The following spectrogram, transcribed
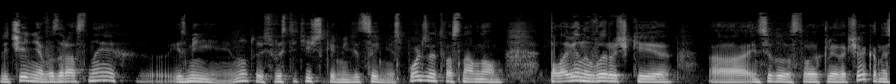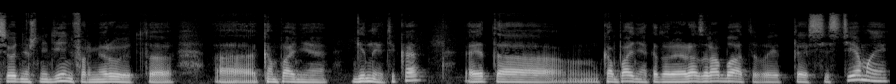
лечения возрастных изменений. Ну, то есть в эстетической медицине используют в основном. Половину выручки Института стволовых клеток человека на сегодняшний день формирует а, а, компания «Генетика». Это компания, которая разрабатывает тест-системы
